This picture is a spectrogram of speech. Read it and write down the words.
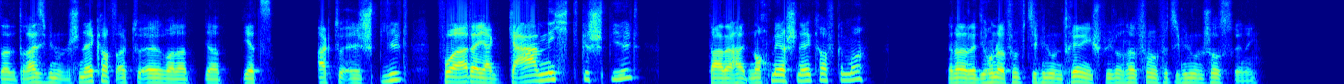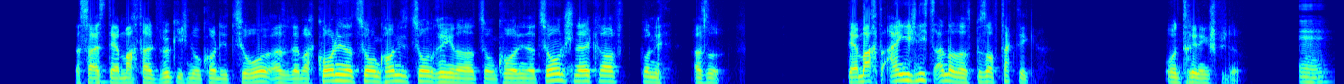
seine 30 Minuten Schnellkraft aktuell, weil er ja jetzt aktuell spielt. Vorher hat er ja gar nicht gespielt. Da hat er halt noch mehr Schnellkraft gemacht. Dann hat er die 150 Minuten Training gespielt und hat 45 Minuten Schusstraining. Das heißt, der macht halt wirklich nur Kondition, also der macht Koordination, Kondition, Regeneration, Koordination, Schnellkraft, Kondi also der macht eigentlich nichts anderes, bis auf Taktik. Und Trainingsspiele. Mhm.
